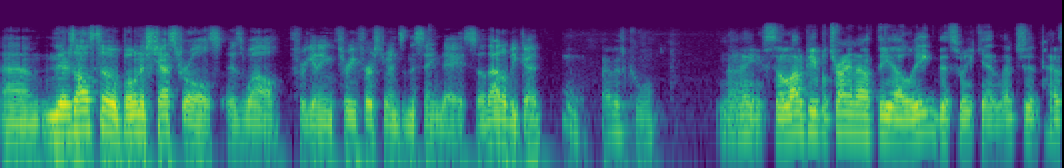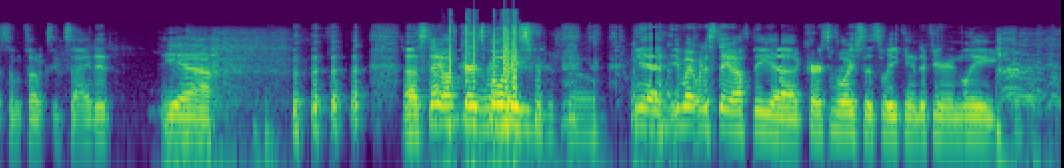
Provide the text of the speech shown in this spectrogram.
Um, there's also bonus chest rolls as well for getting three first wins in the same day, so that'll be good. That is cool. Nice. So a lot of people trying out the uh, league this weekend. That should have some folks excited. Yeah, uh, stay off Curse Voice. either, so. Yeah, you might want to stay off the uh, Curse Voice this weekend if you're in league.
